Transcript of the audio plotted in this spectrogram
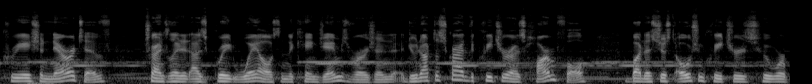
creation narrative, translated as great whales in the King James Version, do not describe the creature as harmful, but as just ocean creatures who were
